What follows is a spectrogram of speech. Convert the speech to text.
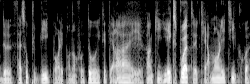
de face au public pour les prendre en photo, etc. Et enfin, qui exploite clairement tigres, quoi.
